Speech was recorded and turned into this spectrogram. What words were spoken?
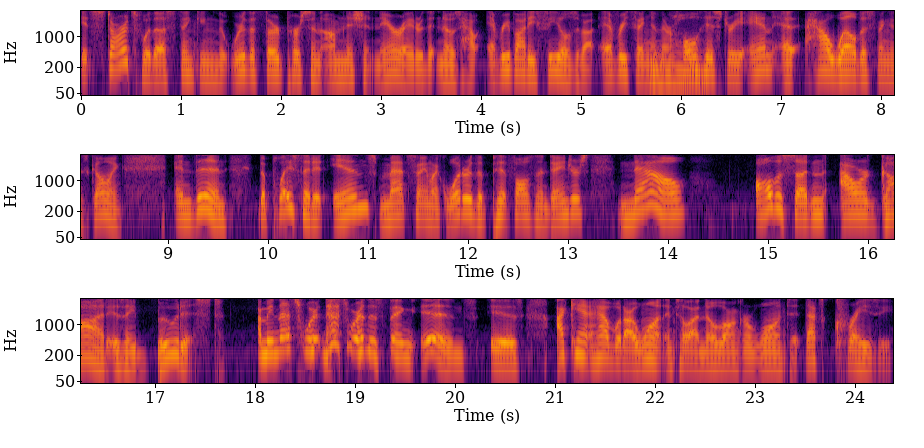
it starts with us thinking that we're the third person omniscient narrator that knows how everybody feels about everything and their whole history and uh, how well this thing is going. And then the place that it ends matt's saying like what are the pitfalls and the dangers? Now all of a sudden our god is a buddhist I mean that's where that's where this thing ends is I can't have what I want until I no longer want it. That's crazy.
